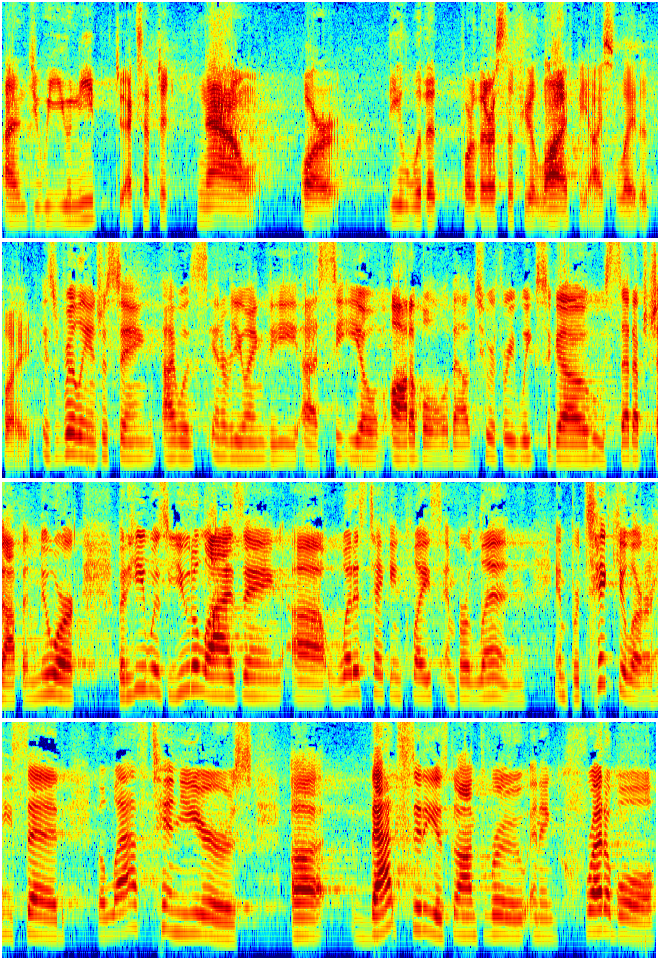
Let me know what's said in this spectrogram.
and you, you need to accept it now or deal with it for the rest of your life, be isolated by. It's really interesting. I was interviewing the uh, CEO of Audible about two or three weeks ago who set up shop in Newark, but he was utilizing uh, what is taking place in Berlin. In particular, he said the last 10 years, uh, that city has gone through an incredible,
